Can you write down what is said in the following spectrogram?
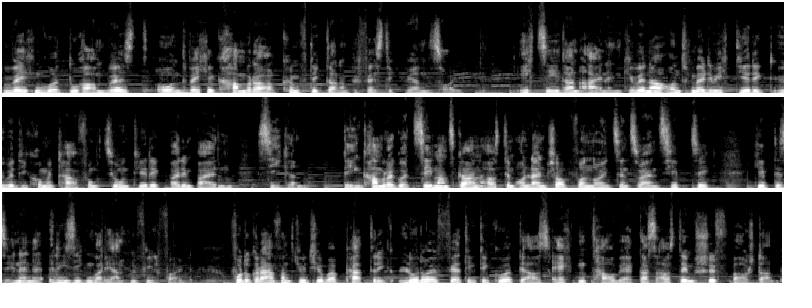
welchen Gurt du haben willst und welche Kamera künftig daran befestigt werden soll. Ich ziehe dann einen Gewinner und melde mich direkt über die Kommentarfunktion direkt bei den beiden Siegern. Den Kameragurt Seemannsgarn aus dem Online-Shop von 1972 gibt es in einer riesigen Variantenvielfalt. Fotograf und YouTuber Patrick Ludolf fertigte Gurte aus echtem Tauwerk, das aus dem Schiffbau stammt.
